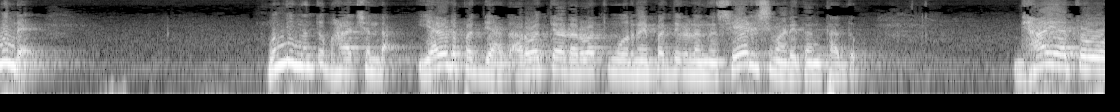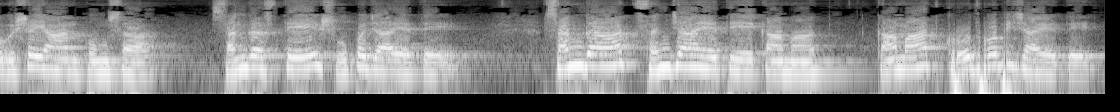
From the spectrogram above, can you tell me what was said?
ಮುಂದೆ ಮುಂದಿನಂತೂ ಬಹಳ ಚಂದ. ಎರಡು ಪದ್ಯ ಅದು. ಅರವತ್ತೆರಡು ಅರವತ್ತ್ ಮೂರನೇ ಪದ್ಯಗಳನ್ನು ಸೇರಿಸಿ ಮಾಡಿದಂಥದ್ದು. ಧ್ಯಾಯತೋ ವಿಷಯಾನ್ ಪುಂಸ ಸಂಗಸ್ತೆ ಶೂಪಜಾಯತೆ. ಸಂಗಾತ್ ಸಂಜಾಯತೆ ಕಾಮಾತ್ ಕಾಮಾತ್ ಕ್ರೋಧೋಪಿ ಜಾಯತೆ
